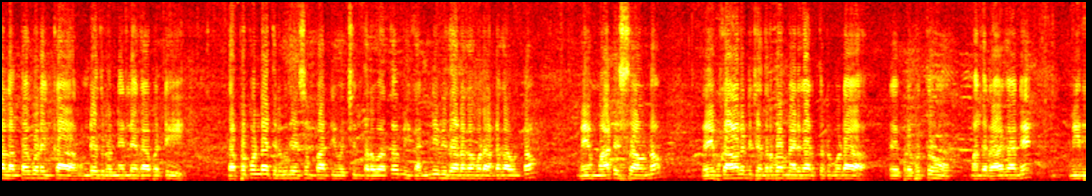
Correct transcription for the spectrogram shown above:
వాళ్ళంతా కూడా ఇంకా ఉండేది రెండు నెలలే కాబట్టి తప్పకుండా తెలుగుదేశం పార్టీ వచ్చిన తర్వాత మీకు అన్ని విధాలుగా కూడా అండగా ఉంటాం. మేము మాటిస్తూ ఉన్నాం. రేపు కావాలంటే చంద్రబాబు నాయుడు గారితో కూడా రేపు ప్రభుత్వం మంది రాగానే మీరు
